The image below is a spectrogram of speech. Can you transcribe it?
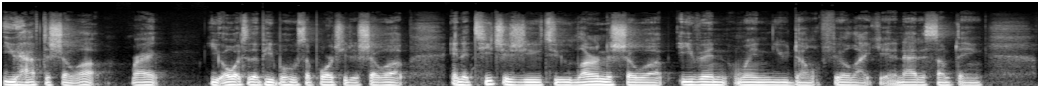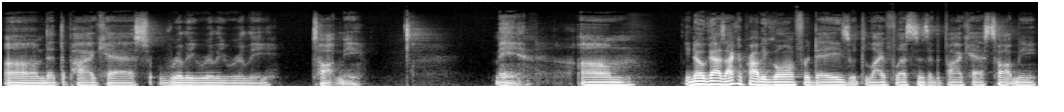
you have to show up, right? You owe it to the people who support you to show up, and it teaches you to learn to show up even when you don't feel like it, and that is something um, that the podcast really, really, really taught me. Man, um, you know, guys, I could probably go on for days with the life lessons that the podcast taught me,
